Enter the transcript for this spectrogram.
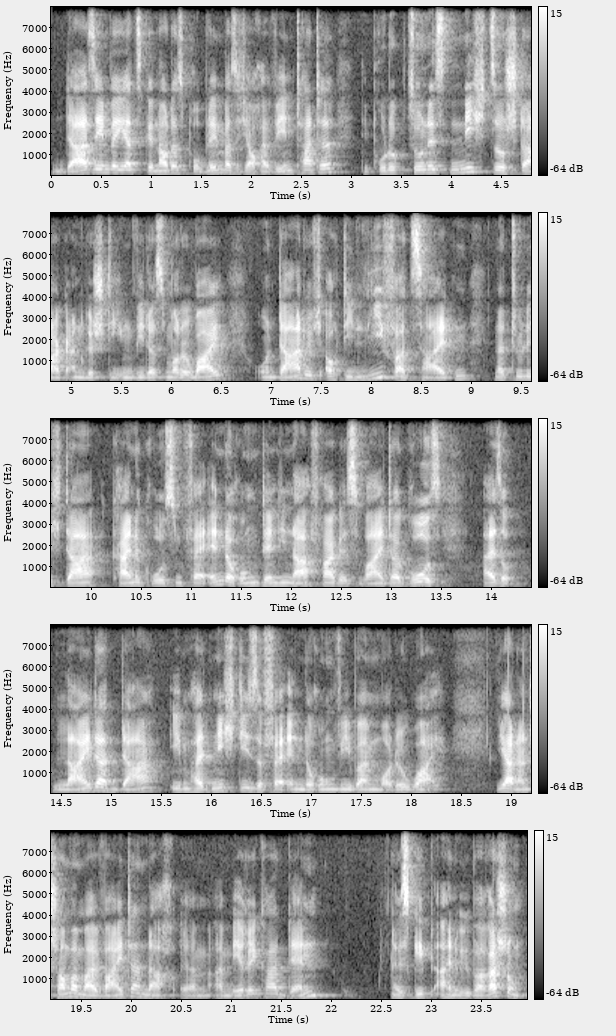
da sehen wir jetzt genau das Problem, was ich auch erwähnt hatte. Die Produktion ist nicht so stark angestiegen wie das Model Y und dadurch auch die Lieferzeiten natürlich da keine großen Veränderungen, denn die Nachfrage ist weiter groß. Also leider da eben halt nicht diese Veränderung wie beim Model Y. Ja, dann schauen wir mal weiter nach ähm, Amerika, denn es gibt eine Überraschung.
